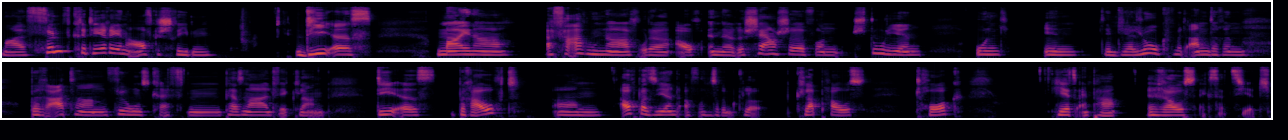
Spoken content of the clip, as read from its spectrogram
mal fünf Kriterien aufgeschrieben, die es meiner Erfahrung nach oder auch in der Recherche von Studien und in dem Dialog mit anderen Beratern, Führungskräften, Personalentwicklern, die es braucht, ähm, auch basierend auf unserem Clubhouse Talk, hier jetzt ein paar rausexerziert.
